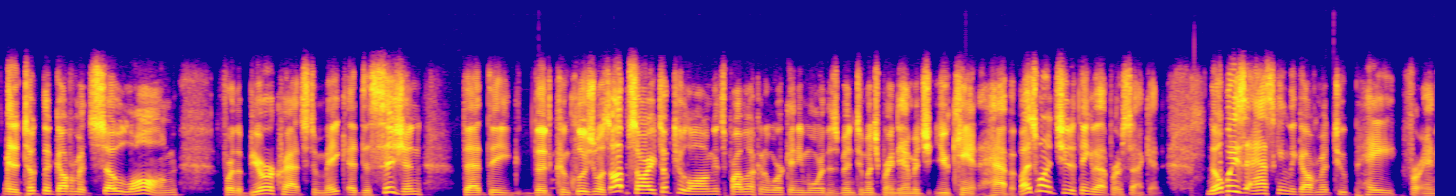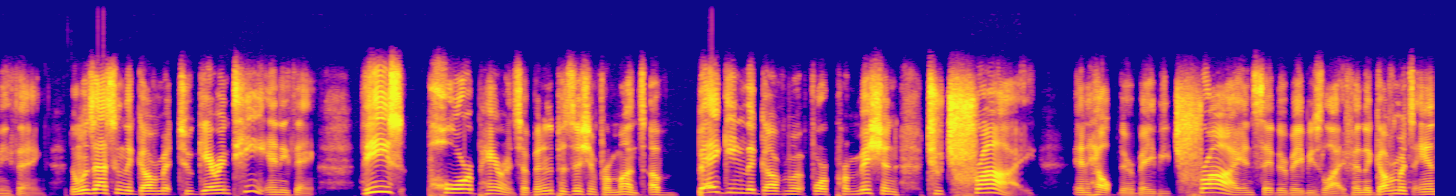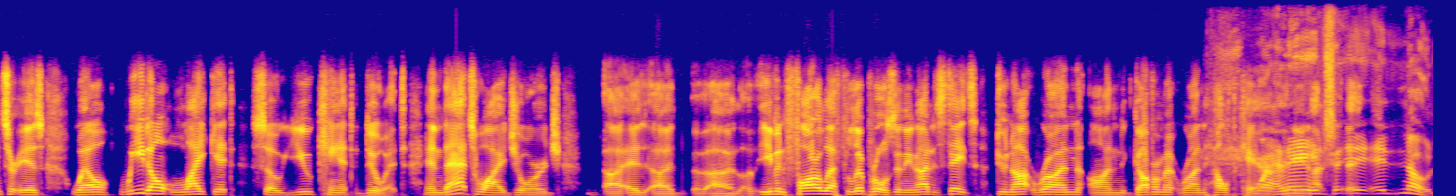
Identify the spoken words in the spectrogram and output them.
And it took the government so long for the bureaucrats to make a decision that the the conclusion was, oh, sorry, it took too long. It's probably not going to work anymore. There's been too much brain damage. You can't have it. But I just wanted you to think of that for a second. Nobody's asking the government to pay for anything. No one's asking the government to guarantee anything. These poor parents have been in the position for months of begging the government for permission to try and help their baby, try and save their baby's life. And the government's answer is, well, we don't like it, so you can't do it. And that's why, George, uh, uh, uh, even far left liberals in the United States do not run on government run health care. Well, it's, it, no,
